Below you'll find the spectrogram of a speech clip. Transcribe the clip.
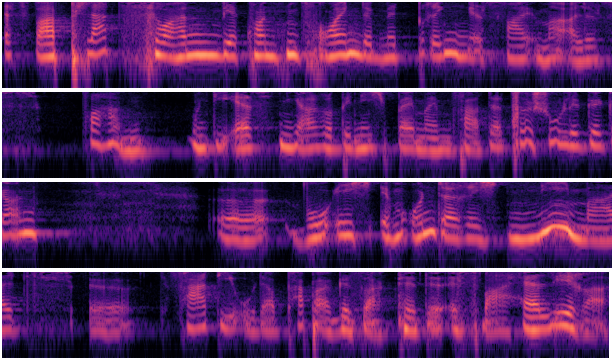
es war Platz vorhanden, wir konnten Freunde mitbringen, es war immer alles vorhanden. Und die ersten Jahre bin ich bei meinem Vater zur Schule gegangen, äh, wo ich im Unterricht niemals äh, Vati oder Papa gesagt hätte, es war Herr Lehrer.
